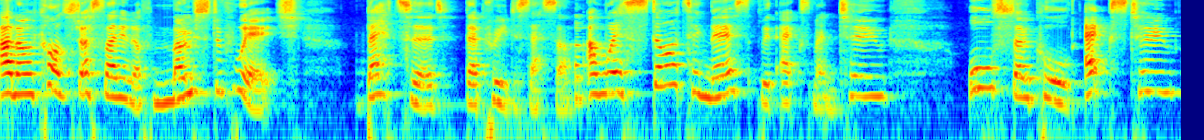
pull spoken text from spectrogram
and I can't stress that enough, most of which bettered their predecessor. And we're starting this with X Men 2, also called X2,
